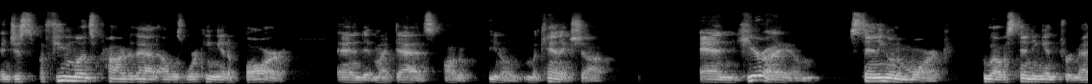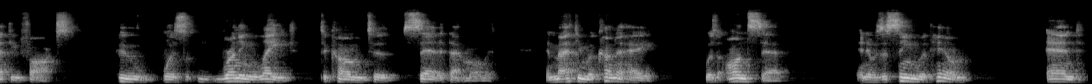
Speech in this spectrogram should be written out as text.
And just a few months prior to that, I was working at a bar and at my dad's auto, you know, mechanic shop and here I am standing on a mark who I was standing in for Matthew Fox, who was running late to come to set at that moment. And Matthew McConaughey was on set, and it was a scene with him. And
